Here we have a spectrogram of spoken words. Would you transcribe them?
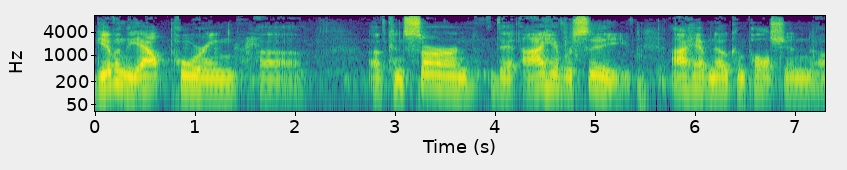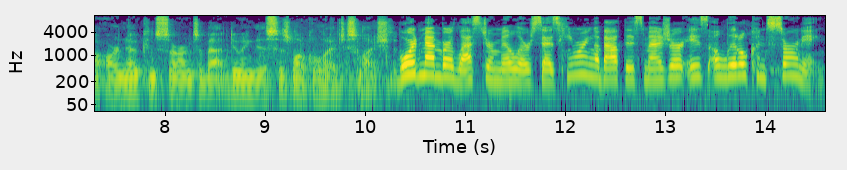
Given the outpouring uh, of concern that I have received, I have no compulsion or no concerns about doing this as local legislation. Board member Lester Miller says hearing about this measure is a little concerning,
